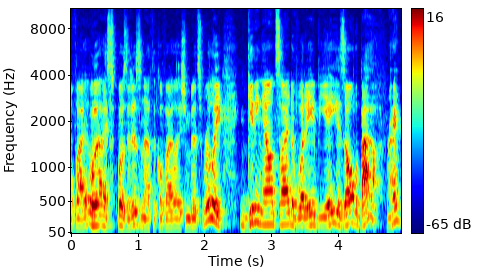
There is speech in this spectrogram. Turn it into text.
ethical violation. Well, I suppose it is an ethical violation, but it's really getting outside of what ABA is all about, right?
